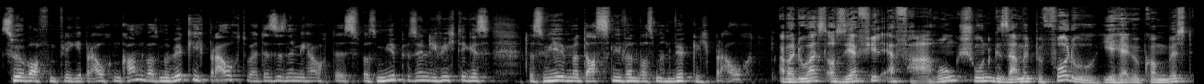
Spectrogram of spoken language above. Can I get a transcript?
zur Waffenpflege brauchen kann, was man wirklich braucht, weil das ist nämlich auch das, was mir persönlich wichtig ist, dass wir immer das liefern, was man wirklich braucht. Aber du hast auch sehr viel Erfahrung schon gesammelt, bevor du hierher gekommen bist,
